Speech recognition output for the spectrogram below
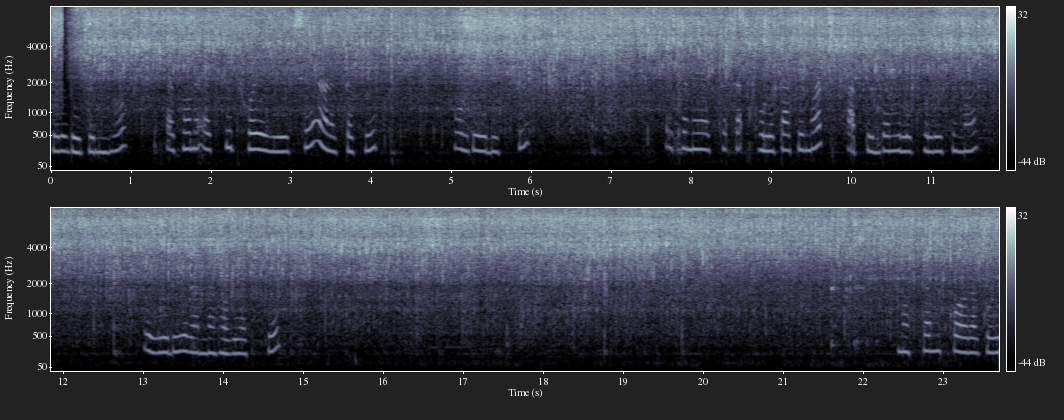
করে ভেজে নিব। এখন এক ফিট হয়ে গিয়েছে আর একটা ফিট উল্টিয়ে দিচ্ছি। এখানে একটা হলো টাকি মাছ আর তিনটা হলো খলিশি মাছ। এগুলো দিয়ে রান্না হবে আজকে। মাছটা আমি কড়া করে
